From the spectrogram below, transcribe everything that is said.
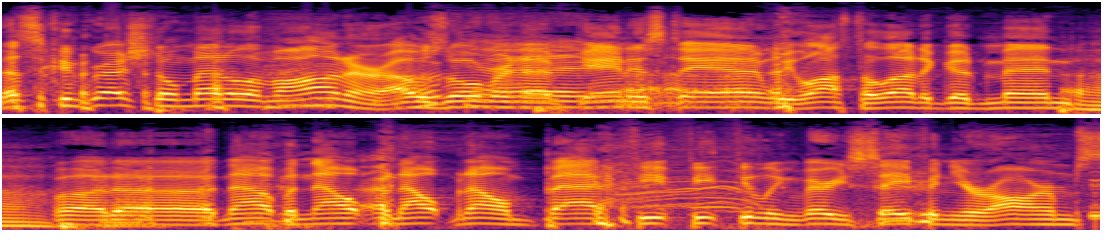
that's a Congressional Medal of Honor. I was over in Afghanistan. We lost a lot of good men, but uh, now, but now, but now, but now I'm back, fe- fe- feeling very safe in your arms.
